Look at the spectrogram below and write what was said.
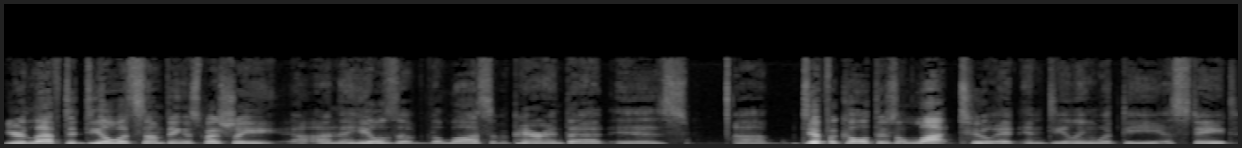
you're left to deal with something, especially on the heels of the loss of a parent, that is uh, difficult. There's a lot to it in dealing with the estate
